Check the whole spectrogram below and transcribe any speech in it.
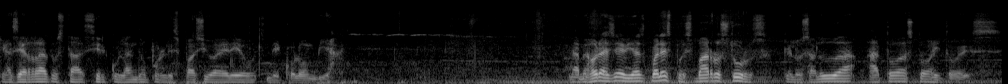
que hace rato está circulando por el espacio aéreo de Colombia. La mejor agencia de viajes, ¿cuál es? Pues Barros Tours, que los saluda a todas, todas y todos.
